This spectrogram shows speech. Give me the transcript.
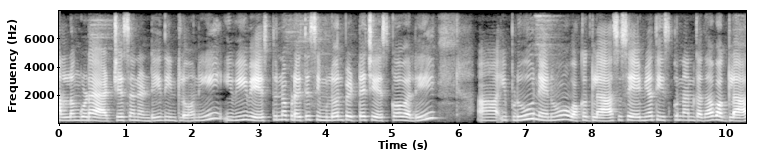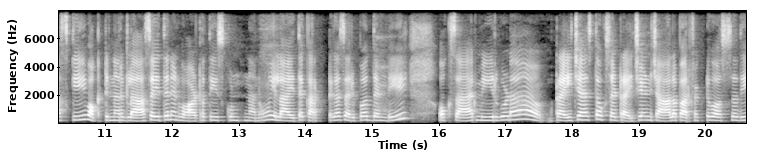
అల్లం కూడా యాడ్ చేశానండి దీంట్లోని. ఇవి వేస్తున్నప్పుడు అయితే సిమ్లోని పెట్టే చేసుకోవాలి. ఇప్పుడు నేను ఒక గ్లాసు సేమియా తీసుకున్నాను కదా ఒక గ్లాస్కి ఒకటిన్నర గ్లాస్ అయితే నేను వాటర్ తీసుకుంటున్నాను. ఇలా అయితే కరెక్ట్గా సరిపోద్దండి. ఒకసారి మీరు కూడా ట్రై చేస్తే ఒకసారి ట్రై చేయండి. చాలా పర్ఫెక్ట్గా వస్తుంది.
